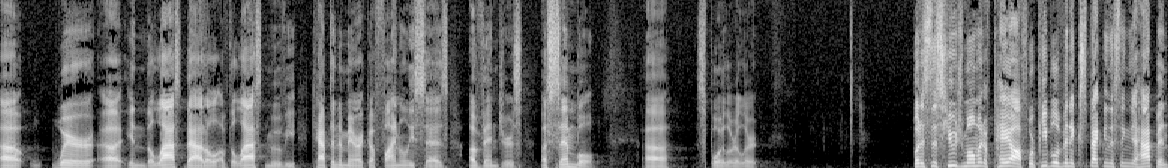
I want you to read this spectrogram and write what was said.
uh, where uh, in the last battle of the last movie, Captain America finally says, Avengers assemble. Uh, spoiler alert. But it's this huge moment of payoff where people have been expecting this thing to happen,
